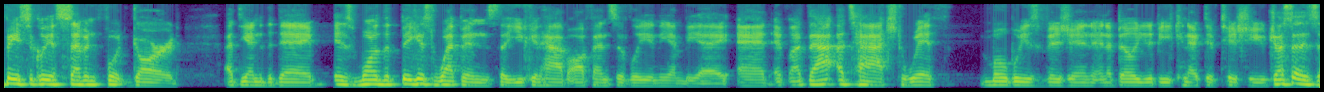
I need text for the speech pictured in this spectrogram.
basically a seven foot guard at the end of the day is one of the biggest weapons that you can have offensively in the NBA. And if uh, that attached with Mobley's vision and ability to be connective tissue, just as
